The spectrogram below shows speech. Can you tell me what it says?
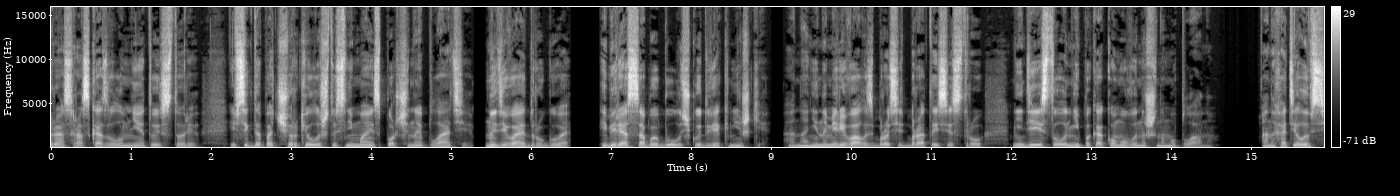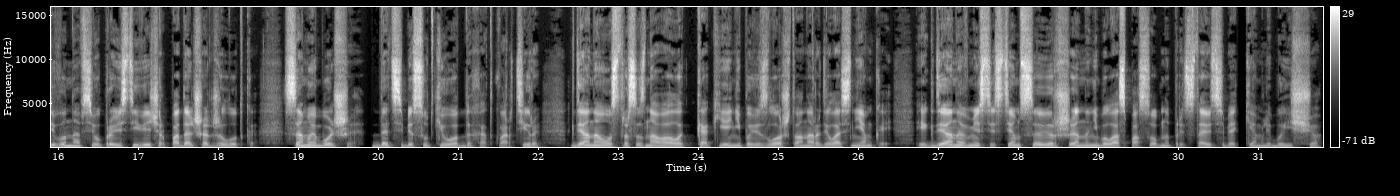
Много раз рассказывала мне эту историю и всегда подчеркивала, что, снимая испорченное платье, надевая другое и беря с собой булочку и две книжки, она не намеревалась бросить брата и сестру, не действовала ни по какому выношенному плану. Она хотела всего-навсего провести вечер подальше от желудка. Самое большее — дать себе сутки отдыха от квартиры, где она остро сознавала, как ей не повезло, что она родилась немкой, и где она вместе с тем совершенно не была способна представить себя кем-либо еще.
